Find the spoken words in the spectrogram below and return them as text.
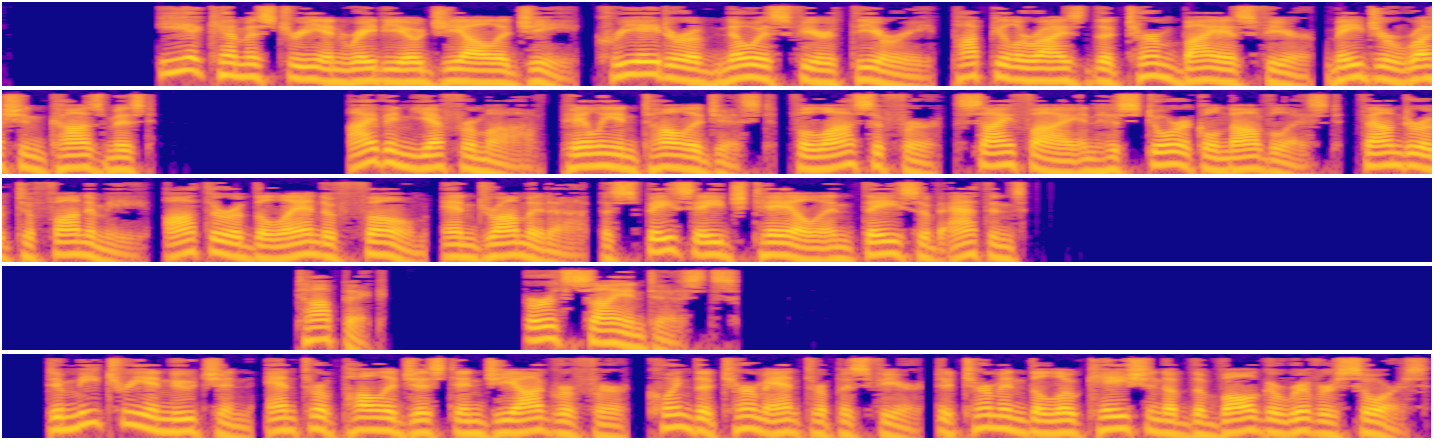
Eochemistry and radiogeology, creator of noosphere theory, popularized the term biosphere, major Russian cosmist. Ivan Yefremov, paleontologist, philosopher, sci-fi and historical novelist, founder of Taphonomy, author of The Land of Foam, Andromeda, A Space-Age Tale and Thais of Athens Earth scientists. Dmitry Anuchin, anthropologist and geographer, coined the term anthroposphere, determined the location of the Volga River source.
